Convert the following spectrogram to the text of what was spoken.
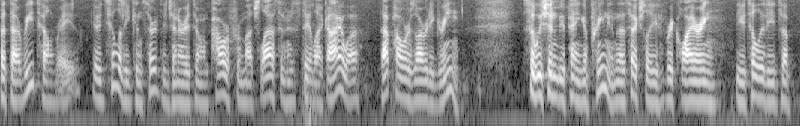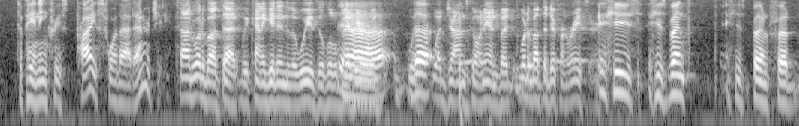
But that retail rate, the utility can certainly generate their own power for much less. And in a state like Iowa, that power is already green. So we shouldn't be paying a premium. That's actually requiring the utility to to pay an increased price for that energy. Todd, what about that? We kind of get into the weeds a little bit Yeah, here with, with the- what John's going in, but what about the different rates? There? He's he's been he's been fed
